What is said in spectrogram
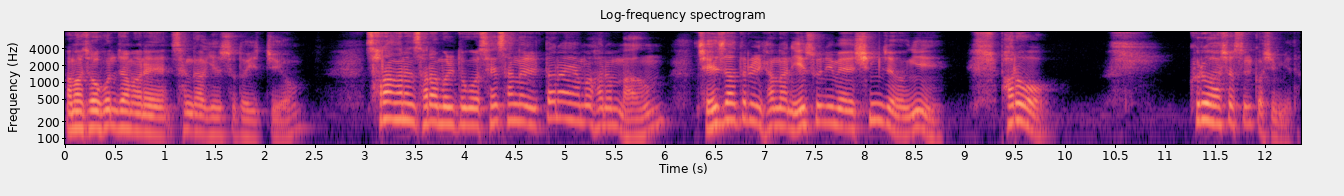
아마 저 혼자만의 생각일 수도 있지요. 사랑하는 사람을 두고 세상을 떠나야만 하는 마음, 제자들을 향한 예수님의 심정이 바로 그러하셨을 것입니다.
